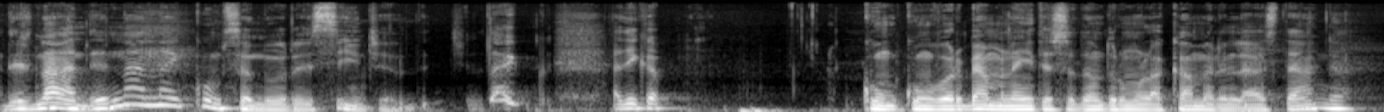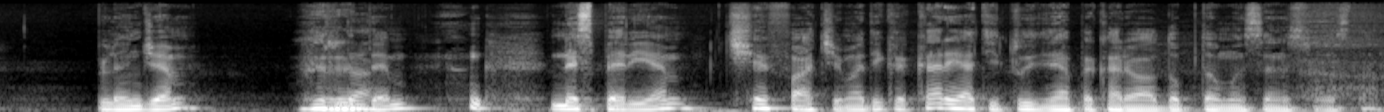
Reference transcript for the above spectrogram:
Deci, na, deci na, n-ai cum să nu râzi, sincer. Deci, dai, adică, cum, cum vorbeam înainte să dăm drumul la camerele astea, Da. Plângem, râdem, ne speriem, ce facem? Adică care e atitudinea pe care o adoptăm în sensul ăsta?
